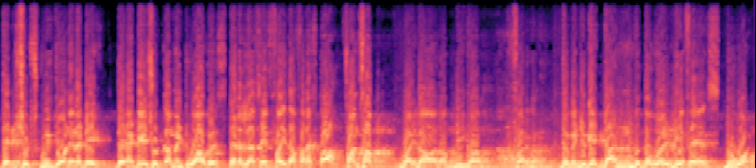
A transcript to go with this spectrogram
then it should squeeze down in a day, then a day should come in two hours, that Allah says, Faida farakta, fansab, waila rabbika farga. Then when you get done with the worldly affairs, do what?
